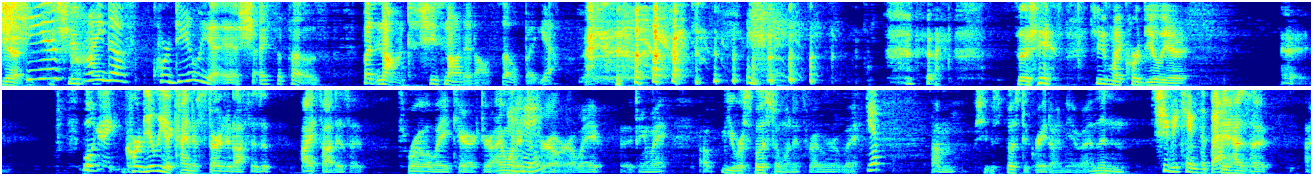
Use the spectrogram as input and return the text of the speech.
Yeah, she is she- kind of Cordelia-ish, I suppose, but not. She's not at all. So, but yeah. so she, she's my Cordelia. Uh, well, Cordelia kind of started off as a, I thought, as a throwaway character. I wanted to throw her away, anyway. Uh, you were supposed to want to throw her away. Yep. Um, she was supposed to grate on you, and then She became the best. she has a, a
